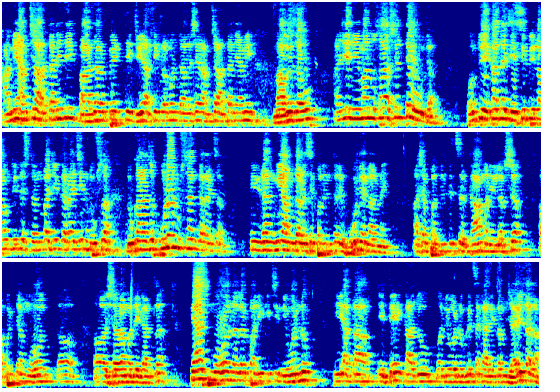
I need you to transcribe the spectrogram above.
आम्ही आमच्या हाताने ती बाजारपेठ ते जे अतिक्रमण झालं असेल आमच्या हाताने आम्ही मागे जाऊ आणि जे नियमानुसार असेल ते होऊ द्या. परंतु एखाद्या जेसीबी लावून तिथे स्टनबाजी करायची आणि नुकसान दुकानाचं पुन्हा नुकसान करायचं हे मी आमदार असेपर्यंत तरी होऊ देणार नाही. अशा पद्धतीचं काम आणि लक्ष आपण त्या मोहोळ शहरामध्ये घातलं. त्याच मोहोळ नगरपालिकेची निवडणूक ही आता येते. काल जो निवडणुकीचा कार्यक्रम जाहीर झाला.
